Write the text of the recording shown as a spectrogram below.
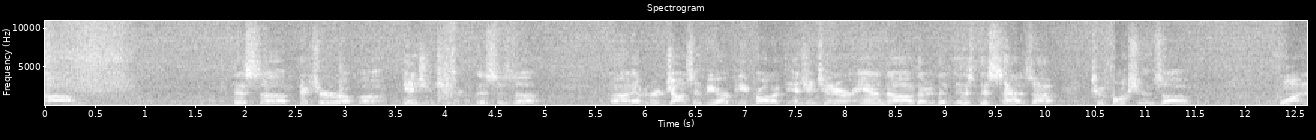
um, this uh, picture of uh, engine tuner. This is a uh, an Evinrude Johnson BRP product engine tuner, and uh, this, this has uh, two functions. Uh, one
